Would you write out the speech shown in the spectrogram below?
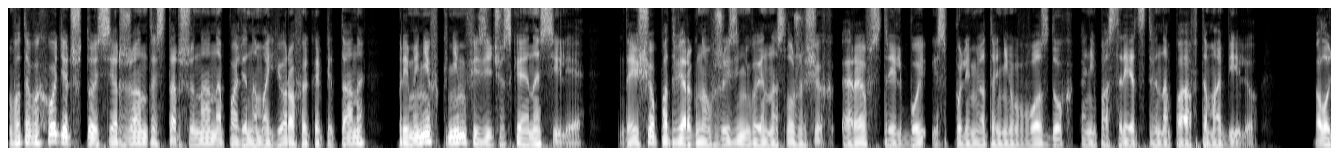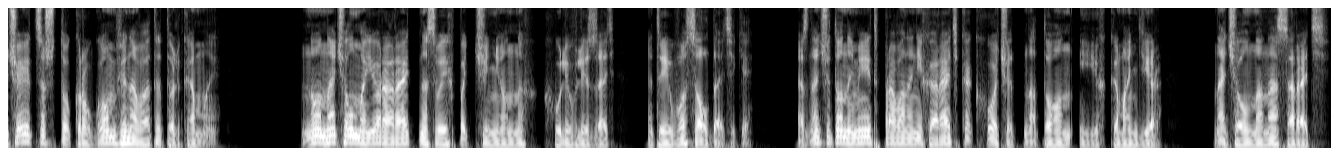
Вот и выходит, что сержант и старшина напали на майоров и капитана, применив к ним физическое насилие, да еще подвергнув жизнь военнослужащих РФ стрельбой из пулемета не в воздух, а непосредственно по автомобилю. Получается, что кругом виноваты только мы. Но начал майор орать на своих подчиненных, хули влезать, это его солдатики. А значит, он имеет право на них орать, как хочет, на то он и их командир. Начал на нас орать.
